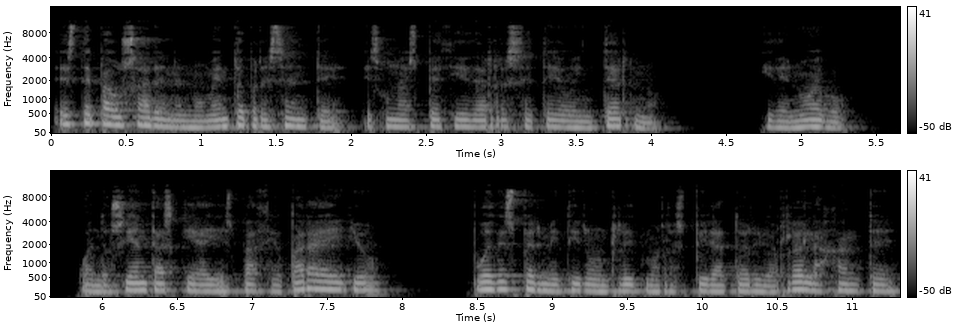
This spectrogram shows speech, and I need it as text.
Este pausar en el momento presente es una especie de reseteo interno y de nuevo cuando sientas que hay espacio para ello, puedes permitir un ritmo respiratorio relajante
